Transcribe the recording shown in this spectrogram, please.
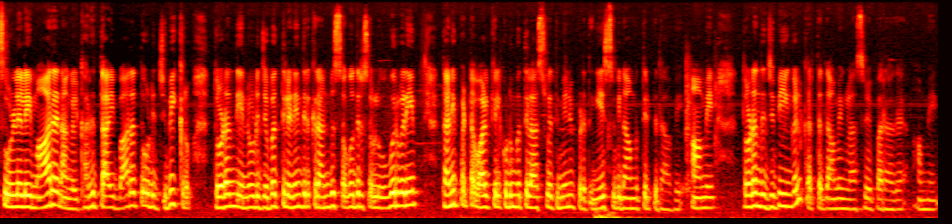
சூழ்நிலை மாற நாங்கள் கருத்தாய் பாரத்தோடு ஜெபிக்கிறோம். தொடர்ந்து என்னோட ஜெபத்தில் இணைந்திருக்கிற அன்பு சகோதர சொல் ஒவ்வொருவரையும் தனிப்பட்ட வாழ்க்கையில் குடும்பத்தில் ஆசிரியத்தை மேம்படுத்துங்க இயேசு விநாமத்தில் பிதாவே. ஆமேன். தொடர்ந்து ஜிபியுங்கள். கர்த்தர் தாமே உங்களை ஆசிரியப்பாராக ஆமேன்.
